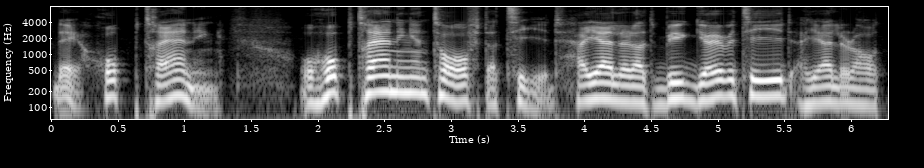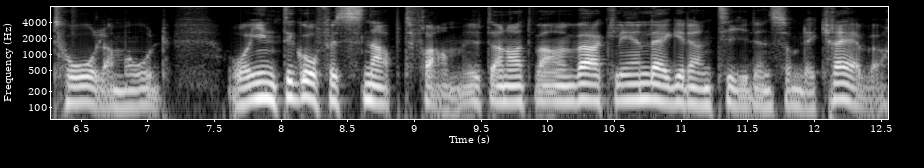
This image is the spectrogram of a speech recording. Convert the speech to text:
Det är hoppträning. Och hoppträningen tar ofta tid. Här gäller det att bygga över tid, här gäller det att ha tålamod och inte gå för snabbt fram utan att man verkligen lägger den tiden som det kräver.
